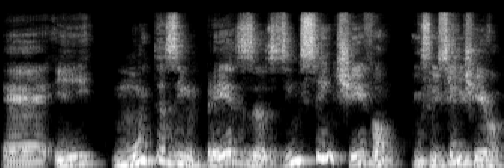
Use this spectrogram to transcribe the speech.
É, e muitas empresas incentivam, Incentivam. incentivam.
